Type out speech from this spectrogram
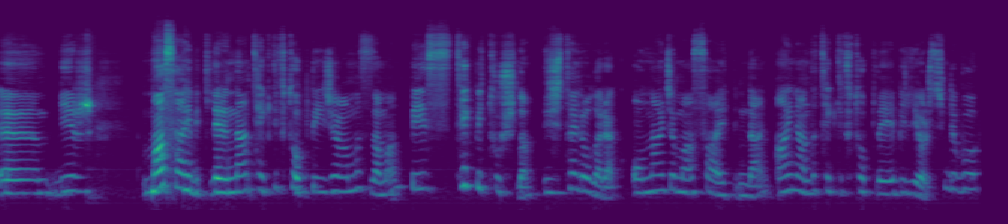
emm, bir mal sahiplerinden teklif toplayacağımız zaman biz tek bir tuşla dijital olarak onlarca mal sahibinden aynı anda teklifi toplayabiliyoruz. Şimdi bu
